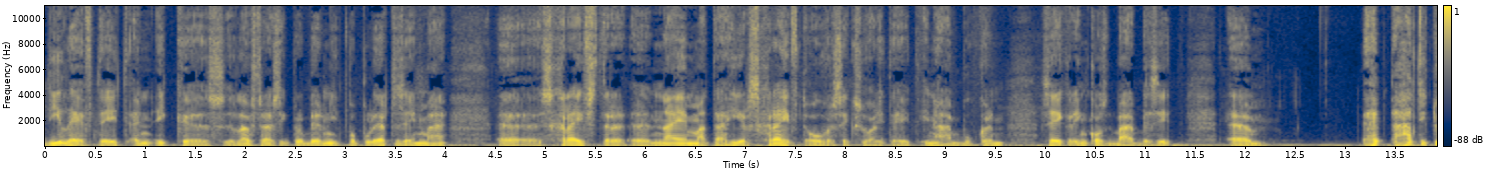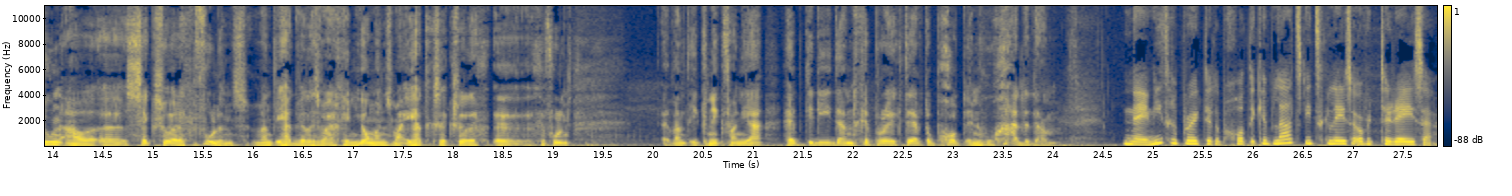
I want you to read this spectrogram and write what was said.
die leeftijd, en ik, eh, s- luisteraars, ik probeer niet populair te zijn, maar eh, schrijfster eh Naima Tahir schrijft over seksualiteit in haar boeken, zeker in Kostbaar Bezit. Ehm, had hij toen al eh, seksuele gevoelens? Want hij had weliswaar geen jongens, maar hij had seksuele eh, gevoelens. Eh, Want ik knik van ja. Hebt hij die dan geprojecteerd op God? En hoe gaat het dan? Nee, niet geprojecteerd op God. Ik heb laatst iets gelezen over Teresa.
